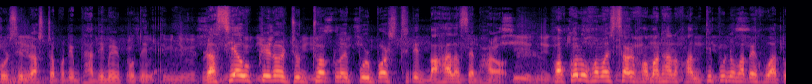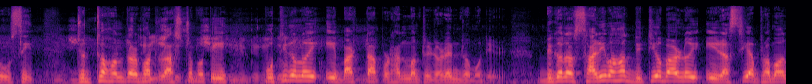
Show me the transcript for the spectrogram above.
কৰিছিল ৰাষ্ট্ৰপতি ভ্লাডিমিৰ পুটিনে ৰাছিয়া ইউক্ৰেইনৰ যুদ্ধক লৈ পূৰ্বৰ স্থিতিত বাহাল আছে ভাৰত সকলো সমস্যাৰ সমাধান শান্তিপূৰ্ণভাৱে হোৱাটো উচিত যুদ্ধ সন্দৰ্ভত ৰাষ্ট্ৰপতি পুটিনলৈ এই বাৰ্তা প্ৰধানমন্ত্ৰী নৰেন্দ্ৰ মোদীৰ বিগত চাৰি মাহত দ্বিতীয়বাৰলৈ এই ৰাছিয়া ভ্ৰমণ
